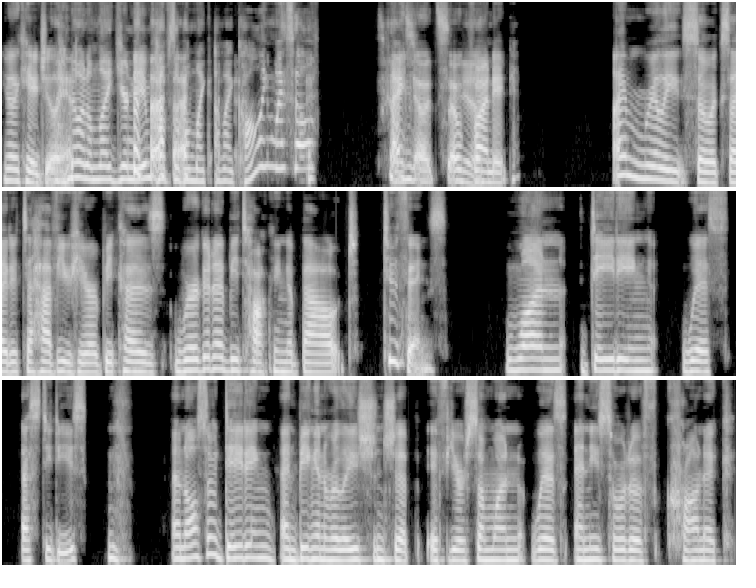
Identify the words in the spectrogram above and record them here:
you're like, hey, Jillian. Know, and I'm like, your name pops up. I'm like, am I calling myself? I know, it's so yeah. funny. I'm really so excited to have you here because we're going to be talking about two things. One, dating with STDs, and also dating and being in a relationship if you're someone with any sort of chronic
